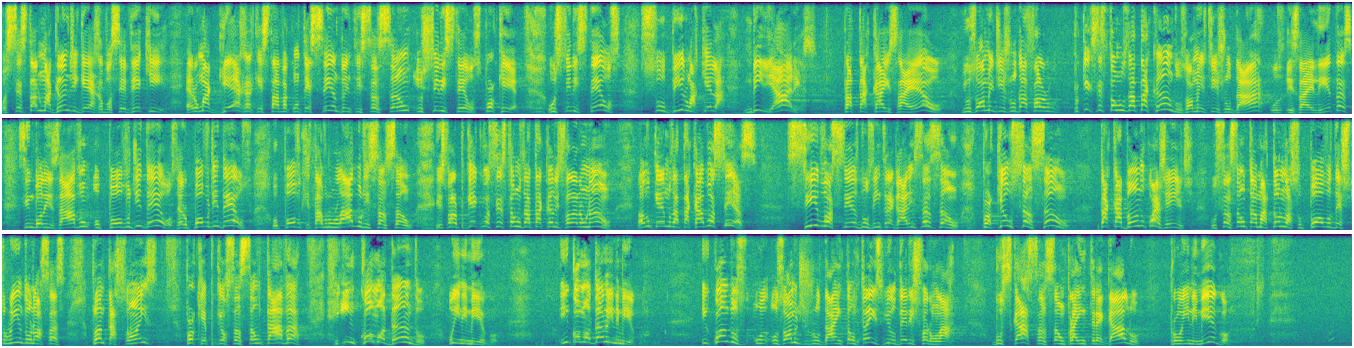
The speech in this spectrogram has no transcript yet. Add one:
Você está numa grande guerra, você vê que era uma guerra que estava acontecendo entre Sansão e os filisteus. Por quê? Os filisteus subiram aquela milhares para atacar Israel, e os homens de Judá falaram: por que vocês estão nos atacando? Os homens de Judá, os israelitas, simbolizavam o povo de Deus, era o povo de Deus, o povo que estava no lado de Sansão. Eles falaram: por que, vocês estão nos atacando? Eles falaram: não, nós não queremos atacar vocês. Se vocês nos entregarem Sansão, porque o Sansão está acabando com a gente. O Sansão está matando nosso povo, destruindo nossas plantações. Por quê? Porque o Sansão estava incomodando o inimigo incomodando o inimigo. E quando os, os homens de Judá, então três mil deles foram lá buscar Sansão para entregá-lo para o inimigo,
